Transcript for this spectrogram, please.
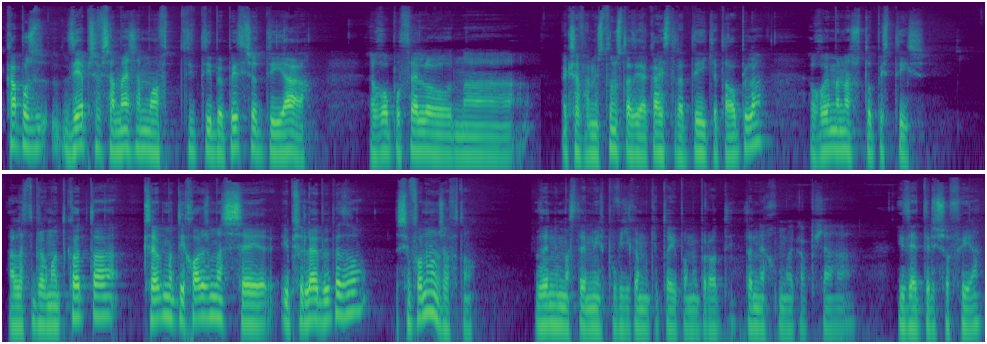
κάπως διέψευσα μέσα μου αυτή την πεποίθηση ότι α, εγώ που θέλω να εξαφανιστούν σταδιακά οι στρατοί και τα όπλα, εγώ είμαι ένας ουτοπιστής. Αλλά στην πραγματικότητα ξέρουμε ότι οι χώρες μας σε υψηλό επίπεδο συμφωνούν σε αυτό. Δεν είμαστε εμείς που βγήκαμε και το είπαμε πρώτοι. Δεν έχουμε κάποια ιδιαίτερη σοφία.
